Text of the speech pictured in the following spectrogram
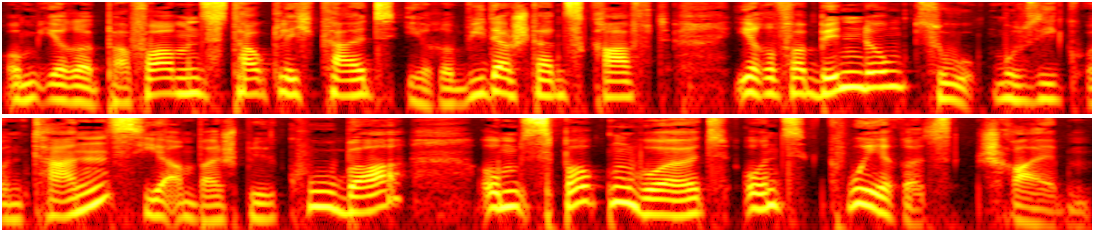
Um ihre Performance-Tauglichkeit, ihre Widerstandskraft, ihre Verbindung zu Musik und Tanz, hier am Beispiel Kuba, um Spoken Word und queeres Schreiben.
